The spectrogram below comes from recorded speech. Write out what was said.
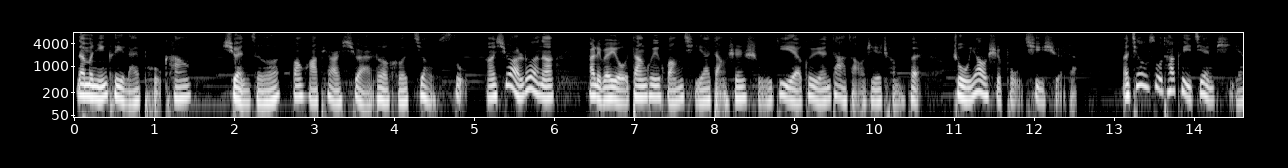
那么您可以来普康选择芳华片、血尔乐和酵素啊。血尔乐呢，它里边有当归、黄芪啊、党参、熟地啊、桂圆、大枣这些成分，主要是补气血的。啊，酵素它可以健脾，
